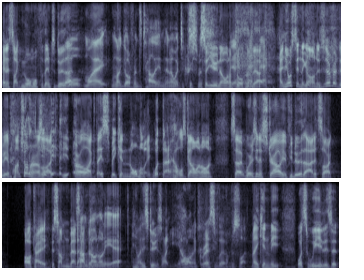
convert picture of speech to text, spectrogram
and it's like normal for them to do that. Well, my my girlfriend's Italian, and I went to Christmas. So you know what I'm Yeah. talking about, and you're sitting there going, "Is there about to be a punch on?" Or like, or like they speaking normally? What the hell's going on? So whereas in Australia, if you do that, it's like, okay, there's something bad to Something going on here. Yeah. Anyway, this dude is like yelling aggressively. I'm just like making me. What's weird is it,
